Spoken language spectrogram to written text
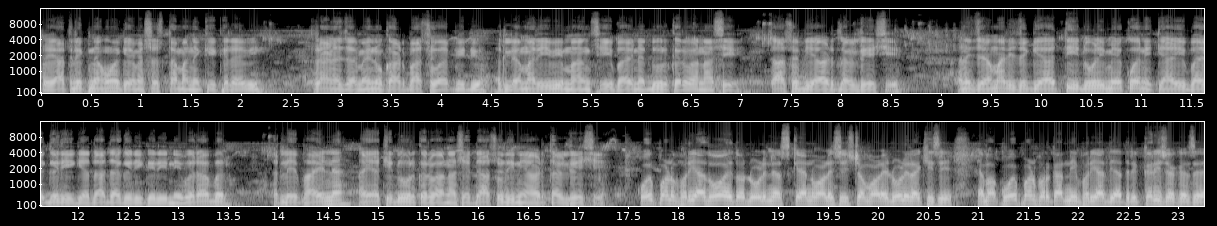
તો યાત્રિકને શું કે, અમે સસ્તામાં નક્કી કરાવી. ત્રણ હજારમાં એનું કાર્ડ પાછું આપી દો એટલે અમારી એવી માંગ છે એ ભાઈને દૂર કરવાના છે. ત્યાં સુધી આ હડતાલ રહેશે. અને જે અમારી જગ્યા હતી, ડોળી મેકવાની, ત્યાં એ ભાઈ ગરી ગયા, દાદાગીરી કરીને. બરાબર? એટલે ભાઈને અહીંયાથી દૂર કરવાના છે, ત્યાં સુધીની હડતાલ રહેશે. કોઈ પણ ફરિયાદ હોય તો ડોળીને સ્કેનવાળી સિસ્ટમવાળી ડોળી રાખી છે. એમાં કોઈ પણ પ્રકારની ફરિયાદ યાત્રિક કરી શકે છે.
